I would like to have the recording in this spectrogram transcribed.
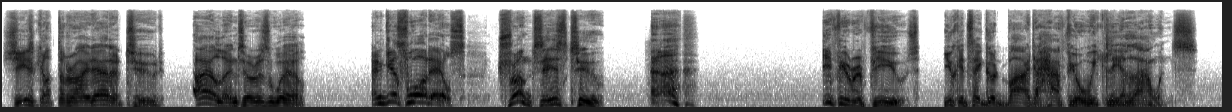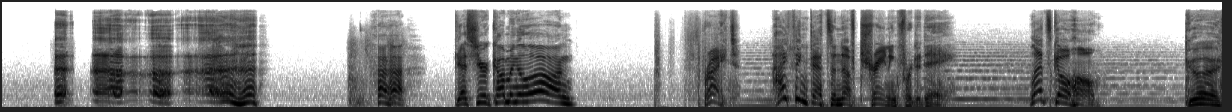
She's got the right attitude. I'll enter as well. And guess what else? Trunks is too. Uh, if you refuse, you can say goodbye to half your weekly allowance. Guess you're coming along. Right. I think that's enough training for today. Let's go home. Good.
